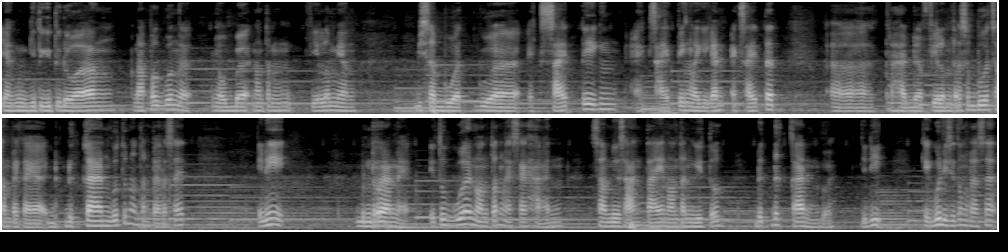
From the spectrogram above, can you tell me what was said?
yang gitu-gitu doang. Kenapa gue nggak nyoba nonton film yang bisa buat gue exciting exciting lagi kan excited uh, terhadap film tersebut sampai kayak deg-degan. Gue tuh nonton Parasite. Ini beneran ya itu gue nonton lesehan sambil santai nonton gitu deg-degan gue jadi kayak gue di situ ngerasa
